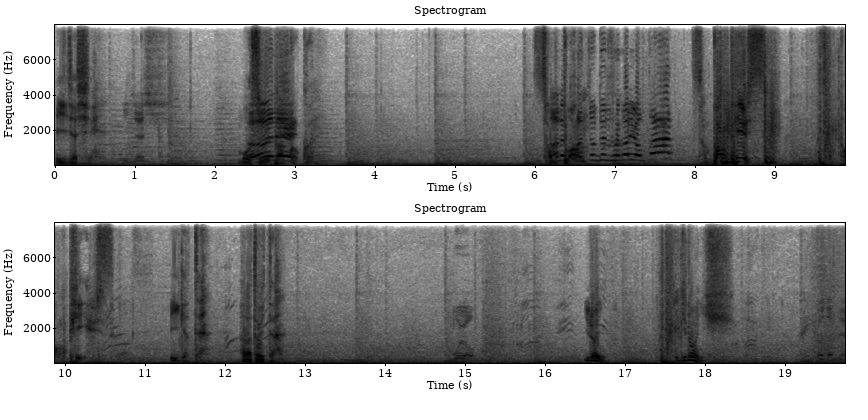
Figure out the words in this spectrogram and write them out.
이 자식 이 자식. 모습을 어, 네. 바꿨군. 나는 선빵, 관점돼도 상관이 없다. 선빵 필스, 선빵 필스. 이겼다. 하나 더 있다. 뭐요? 이런, 이런 씨. 여잔데요?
